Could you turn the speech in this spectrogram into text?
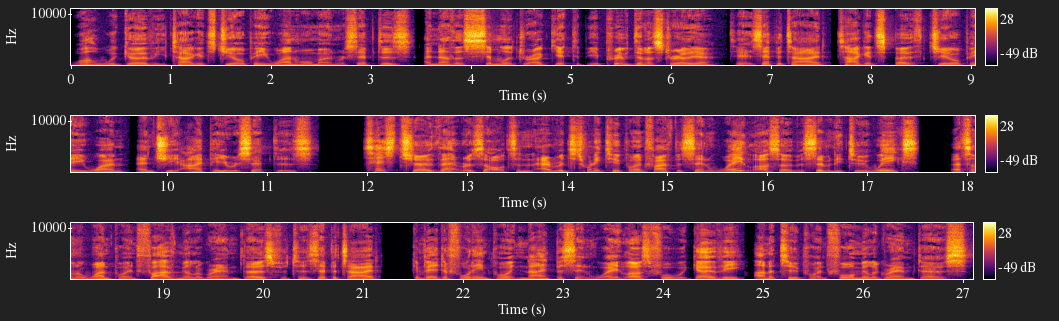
While Wegovy targets GLP 1 hormone receptors, another similar drug yet to be approved in Australia, tirzepatide, targets both GLP 1 and GIP receptors. Tests show that results in an average 22.5% weight loss over 72 weeks that's on a 1.5 milligram dose for tirzepatide, compared to 14.9% weight loss for Wegovy on a 2.4 milligram dose.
